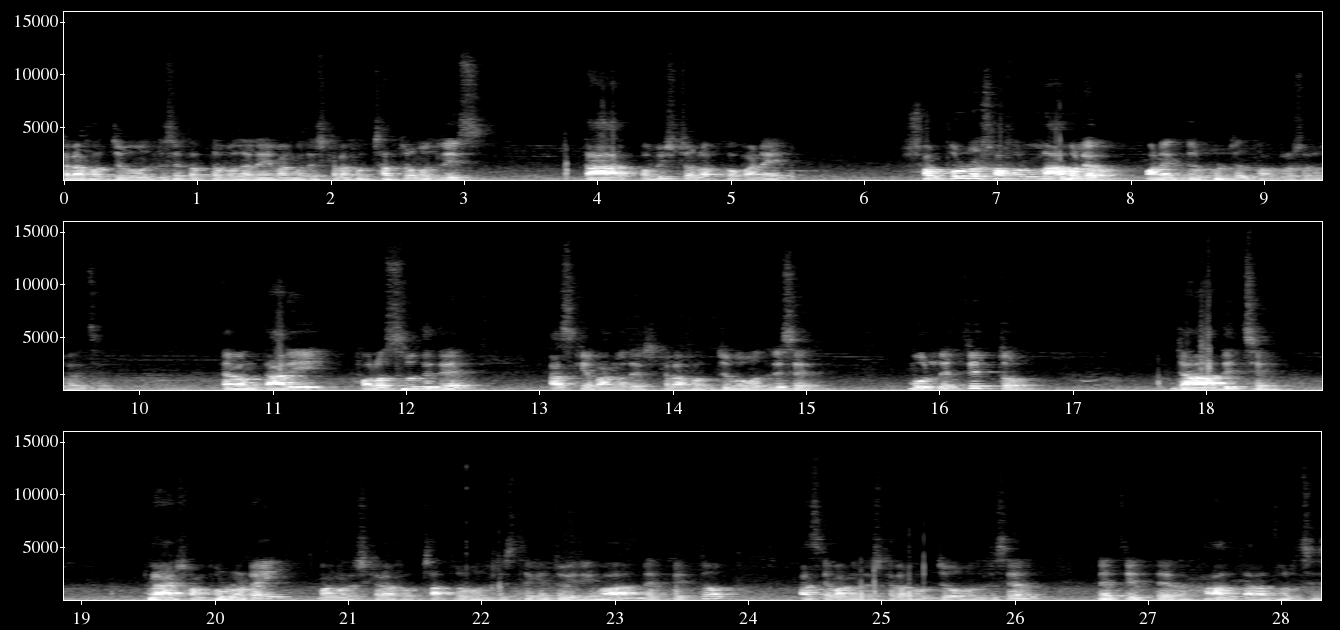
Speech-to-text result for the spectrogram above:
খেলাফত যুব মজলিসের তত্ত্বাবধানে বাংলাদেশ খেলাফত ছাত্র মজলিস তার অভিষ্ট লক্ষ্য পানে সম্পূর্ণ সফল না হলেও অনেক দূর পর্যন্ত অগ্রসর হয়েছে। এবং তারই ফলশ্রুতিতে আজকে বাংলাদেশ খেলাফত যুব মজলিসের মূল নেতৃত্ব যারা দিচ্ছে, প্রায় সম্পূর্ণটাই বাংলাদেশ খেলাফত ছাত্র মজলিস থেকে তৈরি হওয়া নেতৃত্ব আজকে বাংলাদেশ খেলাফত যুব মজলিসের নেতৃত্বের হাল তারা ধরছে।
